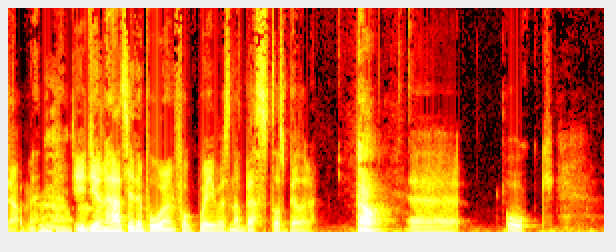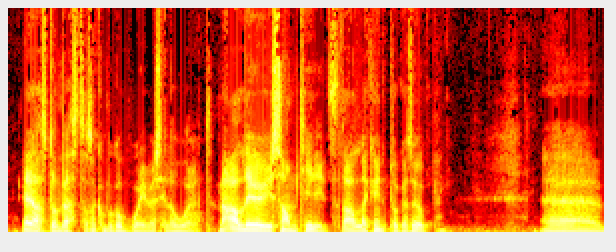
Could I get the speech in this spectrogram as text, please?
Ja, men det är ju den här tiden på åren folk wavar sina bästa spelare. Ja. Eh, och... Eller alltså de bästa som kommer gå på waivers hela året. Men alla gör ju samtidigt, så alla kan ju inte plockas upp. Eh,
